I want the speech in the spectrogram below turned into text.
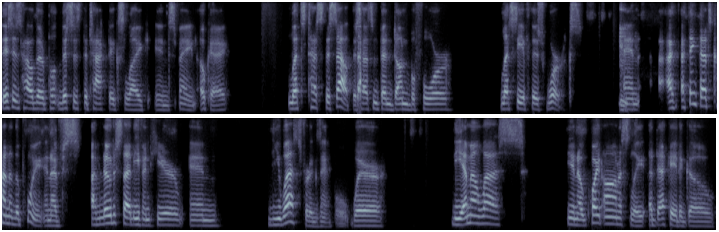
this is how they're this is the tactics like in spain. Okay let's test this out. This hasn't been done before. Let's see if this works. Mm. and I, I think that's kind of the point and i've i've noticed that even here in the us for example where the MLS, you know, quite honestly, a decade ago,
